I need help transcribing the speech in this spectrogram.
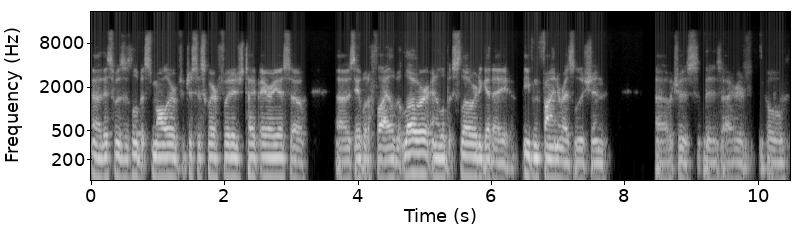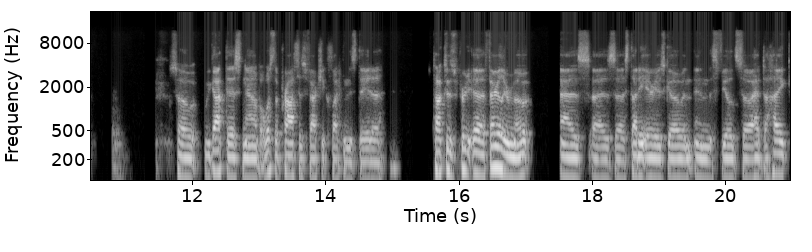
Uh, this was a little bit smaller, just a square footage type area, so I was able to fly a little bit lower and a little bit slower to get a even finer resolution, uh, which was the desired goal. So we got this now, but what's the process of actually collecting this data? Tucks is pretty uh, fairly remote as as uh, study areas go in, in this field, so I had to hike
